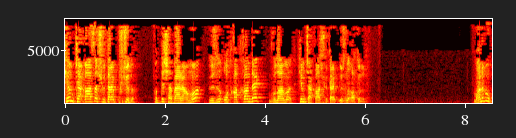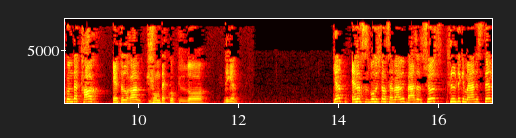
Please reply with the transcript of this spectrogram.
Kim chaqalsa shu taraf uchidi xuddi shabarami o'zini o't qotgandek bularmi kim chaqasi shu taraf o'zini otidi mana bu kunda tog' etilgan jungdek bo'lib ketadi degan. Gap aniqsiz bo'lishidan sababi ba'zi so'z tildagi ma'nisidan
